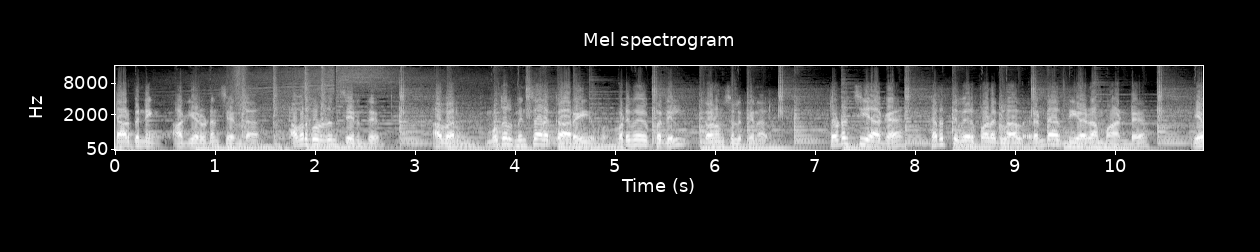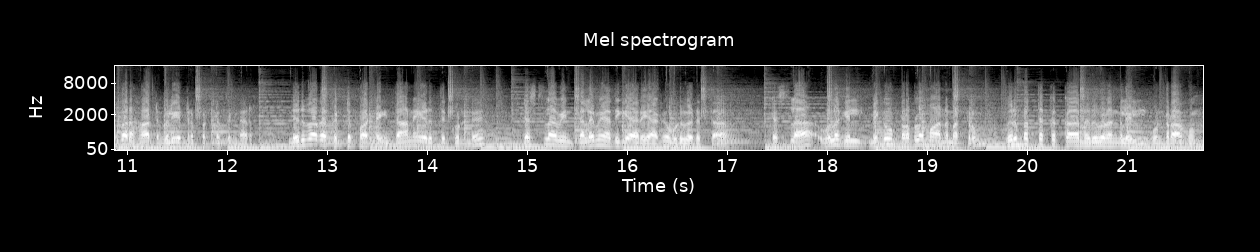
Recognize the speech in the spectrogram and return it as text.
டார்பெனிங் ஆகியோருடன் சேர்ந்தார். அவர்களுடன் சேர்ந்து அவர் முதல் மின்சார காரை வடிவமைப்பதில் கவனம் செலுத்தினார். தொடர்ச்சியாக கருத்து வேறுபாடுகளால் இரண்டாயிரத்தி ஏழாம் ஆண்டு எபர்ஹார்ட் வெளியேற்றப்பட்ட பின்னர் நிர்வாக கட்டுப்பாட்டை தானே எடுத்துக்கொண்டு டெஸ்லாவின் தலைமை அதிகாரியாக உருவெடுத்தார். டெஸ்லா உலகில் மிகவும் பிரபலமான மற்றும் விரும்பத்தக்க கார் நிறுவனங்களில் ஒன்றாகும்.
